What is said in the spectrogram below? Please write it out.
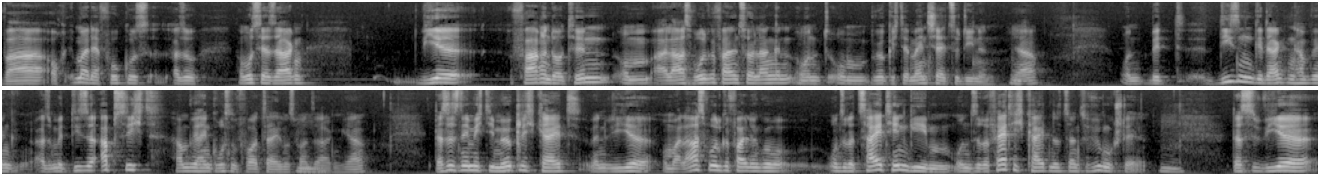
war auch immer der Fokus, also man muss ja sagen, wir fahren dorthin, um Allahs Wohlgefallen zu erlangen und um wirklich der Menschheit zu dienen. Mhm. Ja? Und mit diesen Gedanken haben wir, also mit dieser Absicht haben wir einen großen Vorteil, muss man mhm. sagen. Ja? Das ist nämlich die Möglichkeit, wenn wir um Allahs Wohlgefallen irgendwo unsere Zeit hingeben, unsere Fertigkeiten sozusagen zur Verfügung stellen, mhm. dass wir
